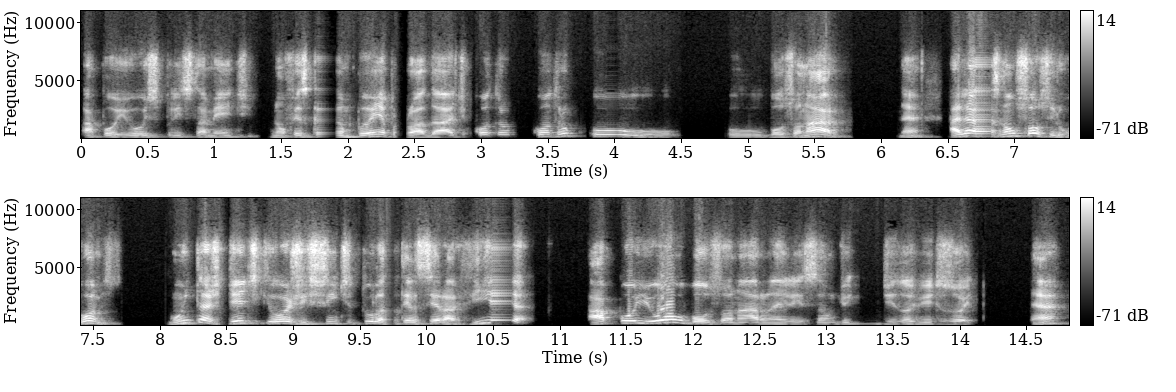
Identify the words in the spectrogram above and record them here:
apoiou explicitamente, não fez campanha para o Haddad contra, contra o, o Bolsonaro. Né? Aliás, não só o Ciro Gomes, muita gente que hoje se intitula Terceira Via apoiou o Bolsonaro na eleição de, de 2018. Né?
